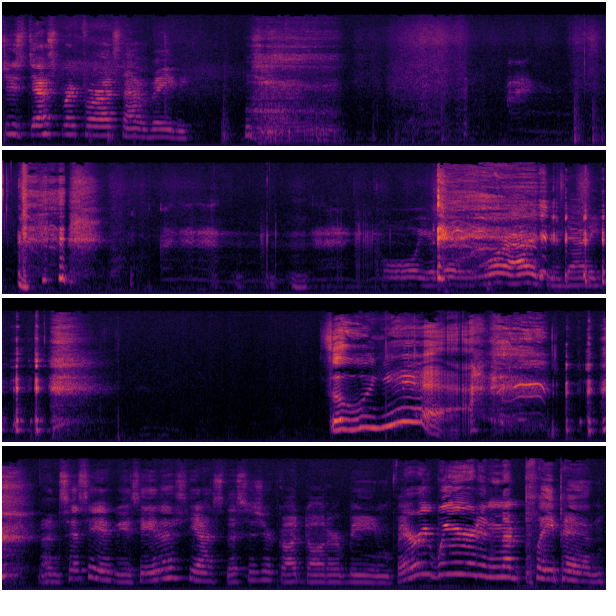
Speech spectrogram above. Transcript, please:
She's desperate for us to have a baby. Oh, you're getting more attitude, Daddy. So yeah. And Sissy, if you see this, yes, this is your goddaughter being very weird in the playpen.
